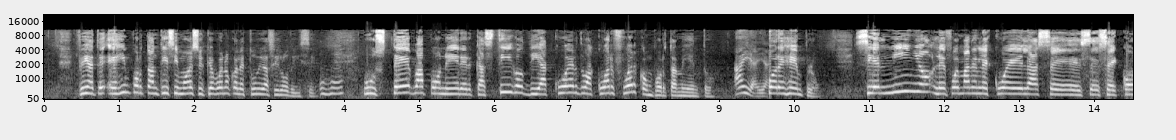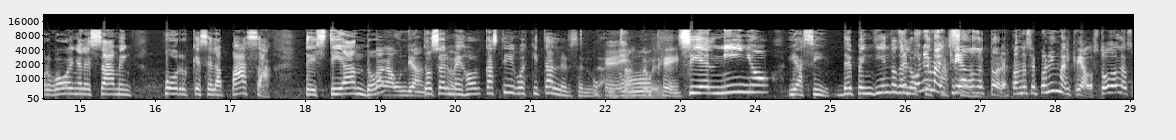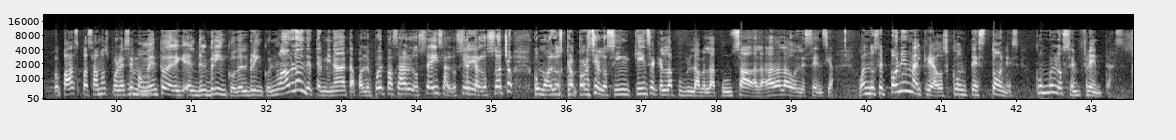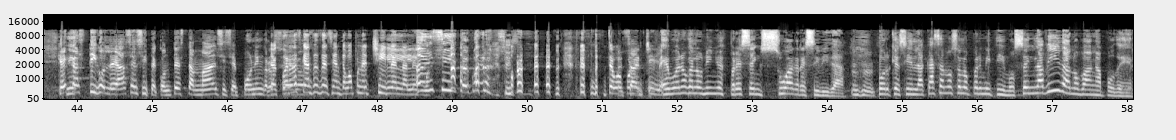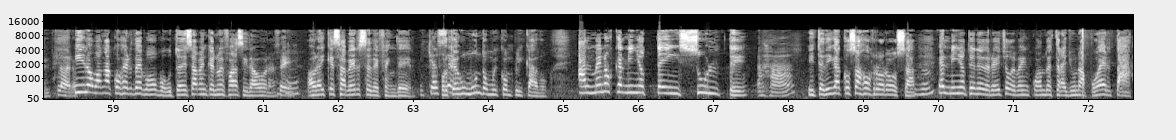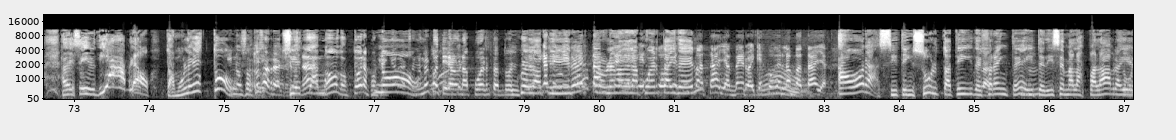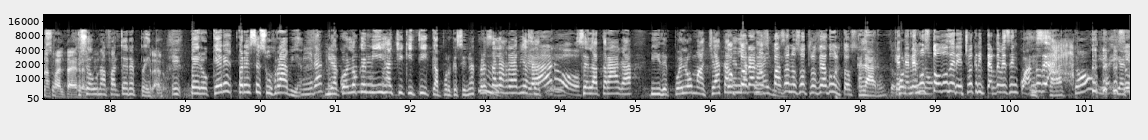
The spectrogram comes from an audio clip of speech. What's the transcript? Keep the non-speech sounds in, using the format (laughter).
Fíjate, es importantísimo eso y qué bueno que el estudio así lo dice. Usted va a poner el castigo de acuerdo a cuál fue el comportamiento. Ay, ay, ay. Por ejemplo, si el niño le fue mal en la escuela, se, se, se colgó en el examen porque se la pasa testeando, Vagabundeando, entonces el claro. mejor castigo es quitarle el celular. Si el niño, y así, dependiendo de Se lo que ponen malcriados, pasó. doctora. Cuando se ponen malcriados, todos los papás pasamos por ese momento del, el del brinco, del brinco. No hablo en determinada etapa, le puede pasar a los 6, a los 7, Sí. a los 8, como a los 14, a los 15, que es la, la punzada, la edad de la adolescencia. Cuando se ponen malcriados, contestones, ¿cómo los enfrentas? ¿Qué castigo le haces si te contestan mal, si se ponen ¿Te groseros? acuerdas que antes decían, te voy a poner chile en la lengua? Ay, sí, ¿te acuerdas? (laughs) Sí, sí. (laughs) te voy a poner chile. Es bueno que los niños expresen su agresividad, porque si en la casa no se lo permitimos, en la vida no van a poder. Claro. Y lo van a coger de bobo. Ustedes saben que no es fácil ahora. Sí. Ahora hay que saberse defender, porque es un mundo muy complicado. Al menos que el niño te insulte Ajá. y te diga cosas horrorosas, el niño tiene derecho de vez en cuando a estrellar una puerta, a decir, ¡diablo! ¿Está molesto? Y nosotros a Si reaccionar, estamos- no, doctora, porque que no, no me puede tirar una puerta todo el Que la tiempo. Fíjate, lo tire, el problema de la puerta y escoger sus batallas, Vero, hay que escoger las batallas. Ahora, si te insulta a ti de Claro. frente y te dice malas palabras Eso y es una eso, falta de eso es respeto. una falta de respeto. Claro. Y- Pero que él exprese su rabia. Mira, Me acuerdo que mi hija chiquitica, porque si no expresa la rabia, se- claro. se, la traga y después lo machacan en Doctora, la nos calle. pasa a nosotros de adultos. Claro. Que ¿Por qué tenemos no? todo derecho a gritar de vez en cuando. de, ¡ah! Exacto. Y, y a Sí,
